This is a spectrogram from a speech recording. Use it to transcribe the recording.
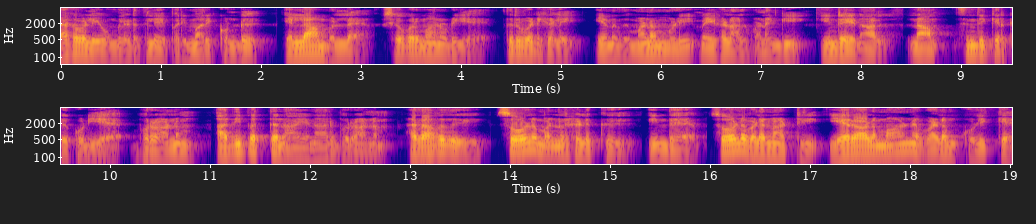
தகவலை உங்களிடத்திலே பரிமாறிக்கொண்டு எல்லாம் வல்ல சிவபெருமானுடைய திருவடிகளை எனது மனம் மொழி மெய்களால் வணங்கி இன்றைய நாள் நாம் சிந்திக்க இருக்கக்கூடிய புராணம் அதிபத்த நாயனார் புராணம். அதாவது சோழ மன்னர்களுக்கு இந்த சோழ வளநாட்டில் ஏராளமான வளம் கொளிக்க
